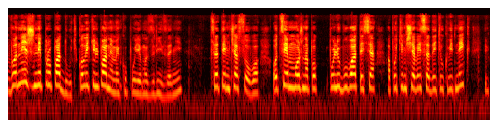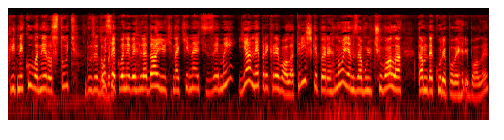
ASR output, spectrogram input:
Вони ж не пропадуть. Коли тюльпани ми купуємо зрізані, це тимчасово. Оцим можна полюбуватися, а потім ще висадити у квітник, і в квітнику вони ростуть дуже добре. Ось як вони виглядають на кінець зими, я не прикривала. Трішки перегноєм замульчувала там, де кури повигрібали.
